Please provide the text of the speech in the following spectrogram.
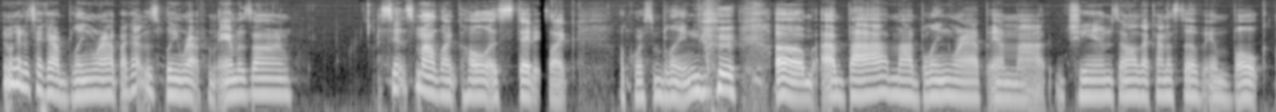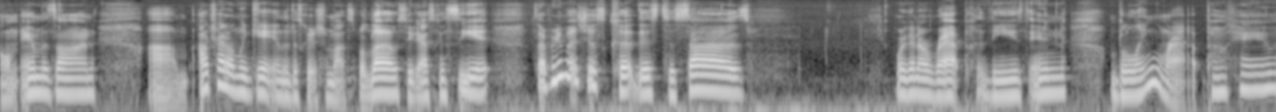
Then we're gonna take our bling wrap. I got this bling wrap from Amazon. Since my like whole aesthetic, like of course bling um i buy my bling wrap and my gems and all that kind of stuff in bulk on amazon um, I'll try to link it in the description box below so you guys can see it. So I pretty much just cut this to size. We're going to wrap these in bling wrap. Okay,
